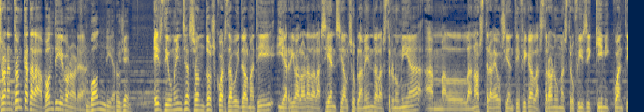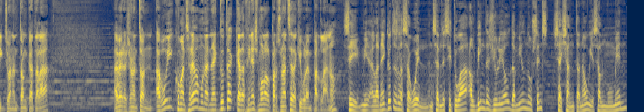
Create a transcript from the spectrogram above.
Joan Anton Català, bon dia i bona hora. Bon dia, Roger. És diumenge, són dos quarts de vuit del matí i arriba l'hora de la ciència, el suplement de l'astronomia amb el, la nostra veu científica, l'astrònom, astrofísic, químic, quàntic Joan Anton Català. A veure, Joan Anton, avui començarem amb una anècdota que defineix molt el personatge de qui volem parlar, no? Sí, mira, l'anècdota és la següent. Ens hem de situar el 20 de juliol de 1969 i és el moment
